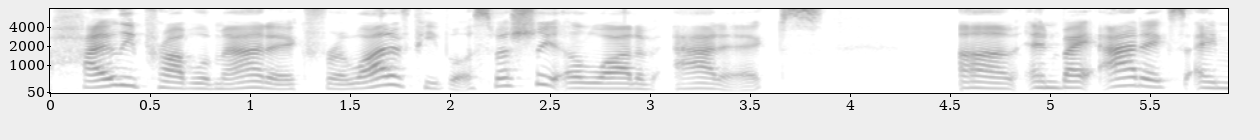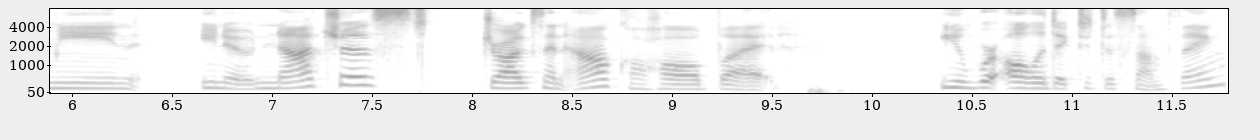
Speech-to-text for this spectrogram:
highly problematic for a lot of people, especially a lot of addicts. Um, and by addicts, I mean, you know, not just drugs and alcohol, but, you know, we're all addicted to something.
